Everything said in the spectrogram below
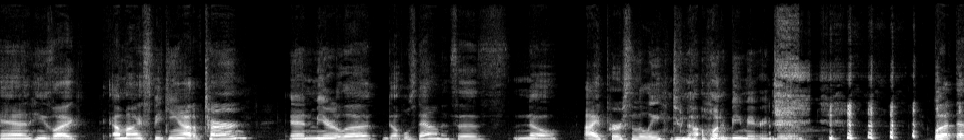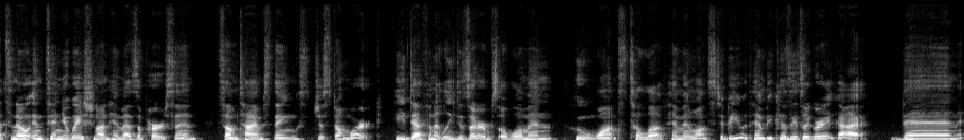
and he's like, "Am I speaking out of turn?" And Mirla doubles down and says, No, I personally do not want to be married to him. But that's no insinuation on him as a person. Sometimes things just don't work. He definitely deserves a woman who wants to love him and wants to be with him because he's a great guy. Then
